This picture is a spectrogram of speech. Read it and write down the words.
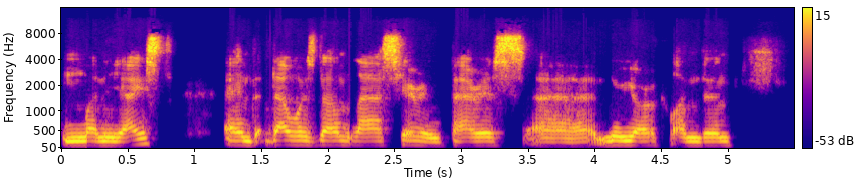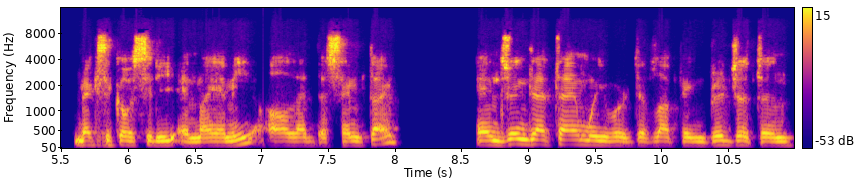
Money Heist, and that was done last year in Paris, uh, New York, London, Mexico City, and Miami, all at the same time. And during that time, we were developing Bridgerton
